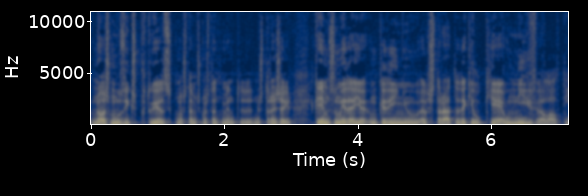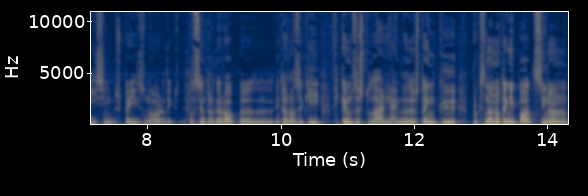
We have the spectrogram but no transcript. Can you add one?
Nós, músicos portugueses, que nós estamos constantemente no estrangeiro, criamos uma ideia um bocadinho abstrata daquilo que é o nível altíssimo dos países nórdicos, do centro da Europa. De... Então nós aqui ficamos a estudar e, ai meu Deus, tenho que, porque senão não tenho hipótese. E, não...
